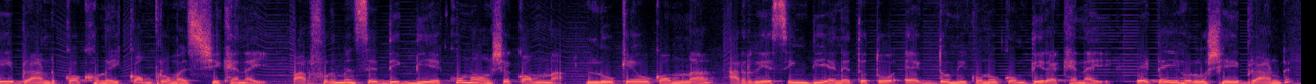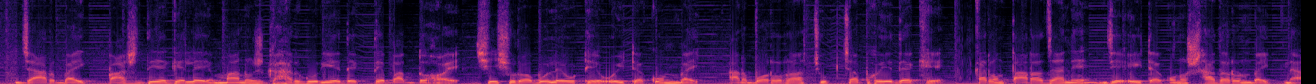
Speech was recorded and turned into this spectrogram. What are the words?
এই ব্র্যান্ড কখনোই কম্প্রোমাইজ শিখে নাই। পারফরমেন্সের দিক দিয়ে কোনো অংশে কম না, লুকেও কম না, আর রেসিং দিয়ে নেতে তো একদমই কোনো কমতি রাখে নাই। এটাই হলো সেই ব্র্যান্ড যার বাইক পাশ দিয়ে গেলে মানুষ ঘাড় ঘুরিয়ে দেখতে বাধ্য হয়। শিশুরা বলে ওঠে, ওইটা কোন বাইক? আর বড়রা চুপচাপ হয়ে দেখে, কারণ তারা জানে যে এইটা কোনো সাধারণ বাইক না।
